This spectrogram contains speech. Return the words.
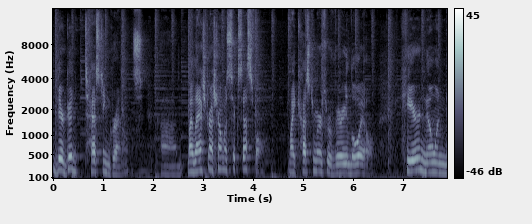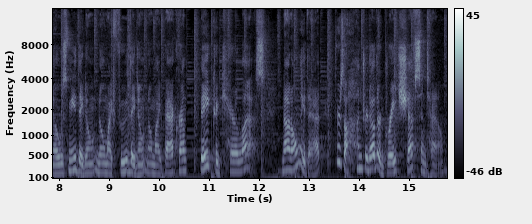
They're good testing grounds. Um, my last restaurant was successful. My customers were very loyal. Here, no one knows me. They don't know my food. They don't know my background. They could care less. Not only that, there's a hundred other great chefs in town.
